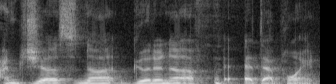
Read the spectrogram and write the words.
I'm just not good enough at that point.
